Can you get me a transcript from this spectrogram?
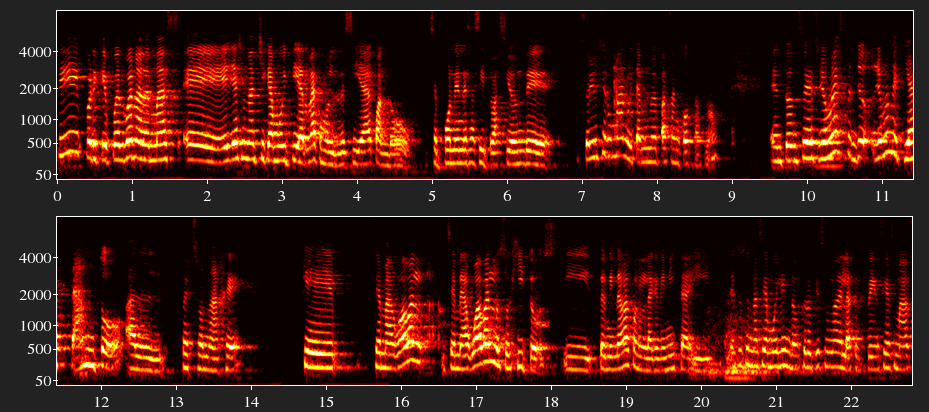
Sí. porque pues bueno, además eh, ella es una chica muy tierna, como les decía, cuando se pone en esa situación de soy un ser humano y también me pasan cosas, ¿no? Entonces yo me, yo, yo me metía tanto al, personaje que se me, aguaban, se me aguaban los ojitos y terminaba con la lagrimita y eso se me hacía muy lindo. Creo que es una de las experiencias más,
